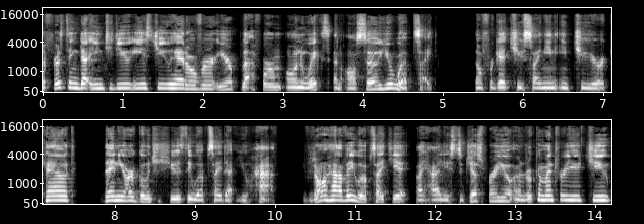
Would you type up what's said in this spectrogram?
The first thing that you need to do is to head over your platform on Wix and also your website. Don't forget to sign in into your account then you are going to choose the website that you have. If you don't have a website yet, I highly suggest for you and recommend for you to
